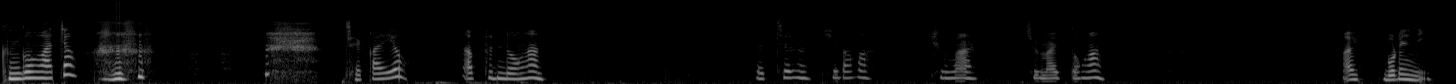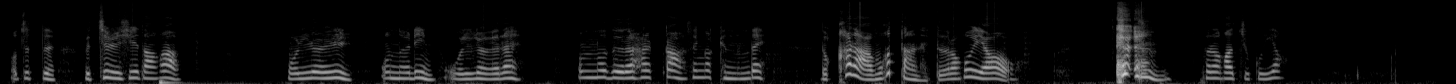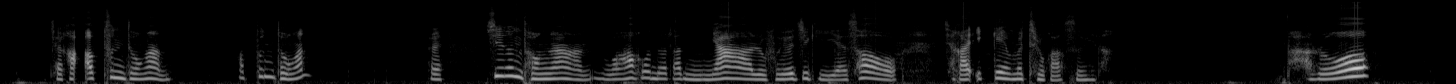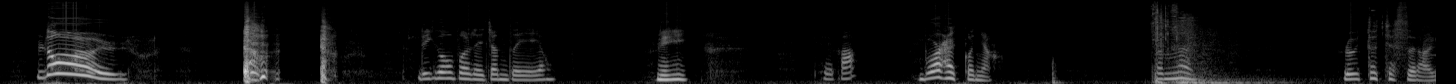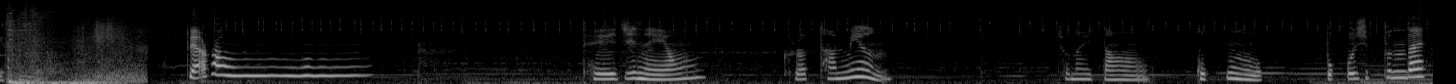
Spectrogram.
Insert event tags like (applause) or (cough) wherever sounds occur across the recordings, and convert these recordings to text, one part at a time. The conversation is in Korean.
궁금하죠? (laughs) 제가요, 아픈 동안 며칠은 쉬다가 주말, 주말 동안 아이, 뭐래니. 어쨌든 며칠 쉬다가 월요일, 오늘인 월요일에 업로드를 할까 생각했는데 녹화를 아무것도 안 했더라고요. (clears throat) 그래가지고요. 제가 아픈 동안, 아픈 동안? 그래, 쉬는 동안 뭐 하고 놀았냐를 보여주기 위해서 제가 이 게임을 들고 왔습니다. 바로 롤! (coughs) 리그 오브 레전드예요. 네. 제가 뭘 할 거냐? 저는 롤토 체스를 하겠습니다. 뾰롱! 돼지네요. 그렇다면 저는 일단 먹, 먹고 싶은데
